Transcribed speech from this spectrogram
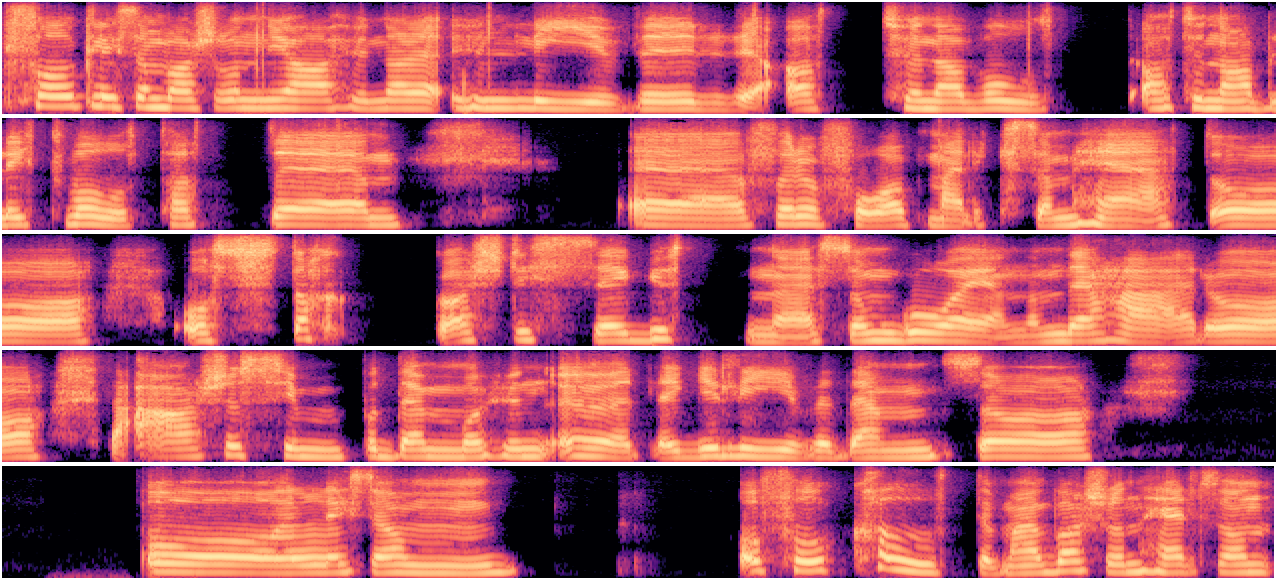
folk liksom var sånn Ja, hun, er, hun lyver at hun voldt, at hun har blitt voldtatt. Eh, eh, for å få oppmerksomhet. Og, og stakkars disse guttene som går gjennom det her. Og det er så synd på dem, og hun ødelegger livet deres. Og liksom Og folk kalte meg bare sånn helt sånn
